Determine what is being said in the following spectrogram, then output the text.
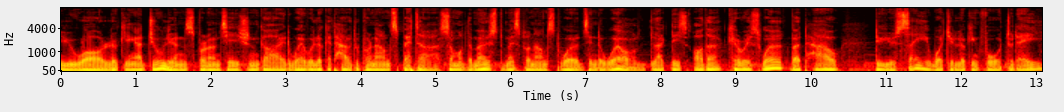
You are looking at Julien's pronunciation guide where we look at how to pronounce better some of the most mispronounced words in the world, like this other curious word, but how do you say what you're looking for today?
